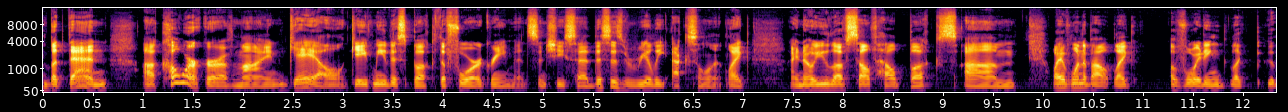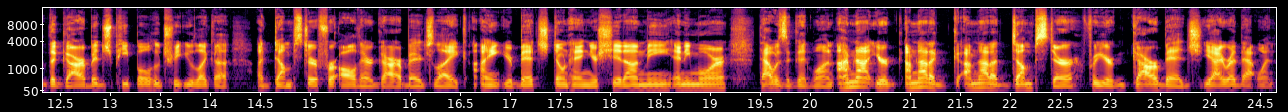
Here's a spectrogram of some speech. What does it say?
But then a coworker of mine, Gail, gave me this book, The Four Agreements, and she said, "This is really excellent. Like, I know you love self-help books. Um, well, I have one about like avoiding like the garbage people who treat you like a, a dumpster for all their garbage. Like I ain't your bitch, don't hang your shit on me anymore. That was a good one. I'm not your I'm not a I'm not a dumpster for your garbage. Yeah, I read that one.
